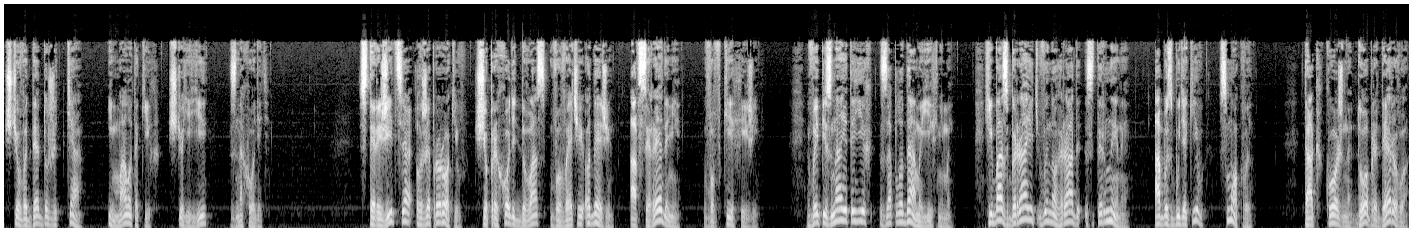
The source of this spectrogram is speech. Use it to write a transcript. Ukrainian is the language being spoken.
що веде до життя, і мало таких, що її знаходять. Стережіться лжепророків, що приходять до вас в овечій одежі, а всередині вовки хижі. Ви пізнаєте їх за плодами їхніми. Хіба збирають виноград з тернини або з будяків смокви? Так кожне добре дерево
